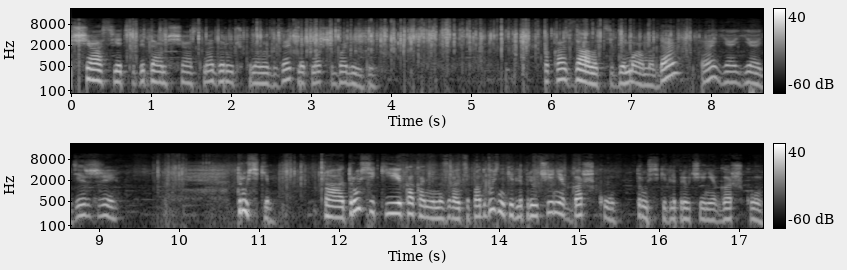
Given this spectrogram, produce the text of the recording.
Сейчас я тебе дам, сейчас. Надо ручку нам обязательно, это наша болезнь. Показала тебе мама, да? Ай-яй-яй, держи. Трусики. А, трусики, как они называются? Подгузники для приучения к горшку. Трусики для приучения к горшку.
